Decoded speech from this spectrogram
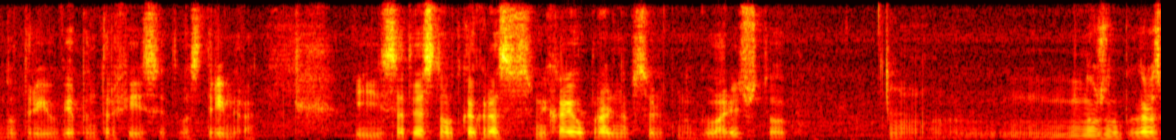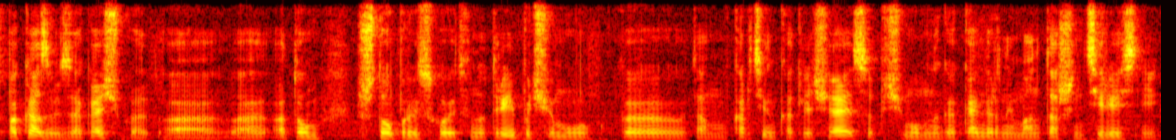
внутри веб-интерфейса этого стримера. И, соответственно, вот как раз Михаил правильно абсолютно говорит, что нужно как раз показывать заказчику о, о, о том, что происходит внутри, почему э, там картинка отличается, почему многокамерный монтаж интересней,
